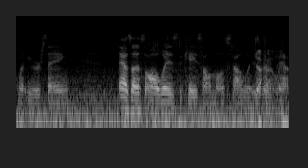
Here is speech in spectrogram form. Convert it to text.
what you were saying, as is always the case, almost always. Definitely. Yeah.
